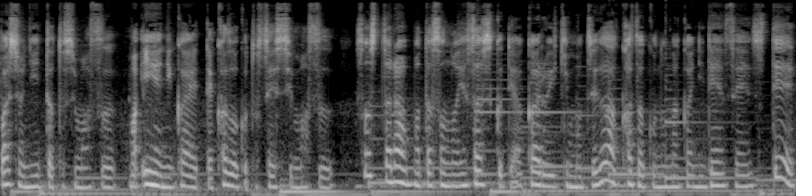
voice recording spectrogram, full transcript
場所に行ったとします。まあ、家に帰って家族と接します。そしたらまたその優しくて明るい気持ちが家族の中に伝染して、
